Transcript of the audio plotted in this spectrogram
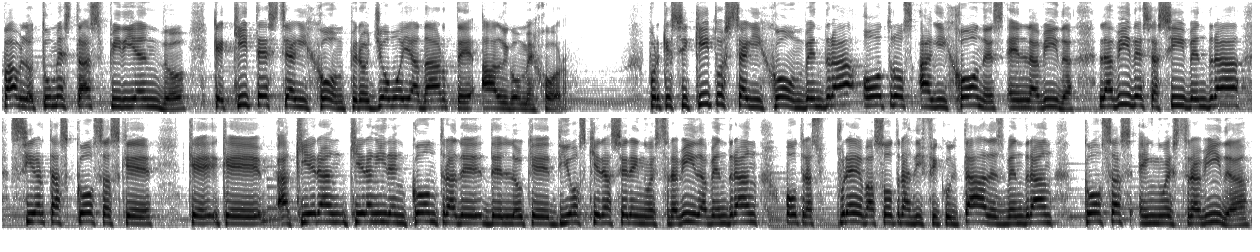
Pablo, tú me estás pidiendo que quite este aguijón, pero yo voy a darte algo mejor. Porque si quito este aguijón, vendrá otros aguijones en la vida. La vida es así, vendrá ciertas cosas que, que, quieran, quieran, ir en contra de, de, lo que Dios quiere hacer en nuestra vida. Vendrán otras pruebas, otras dificultades, vendrán cosas en nuestra vida.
